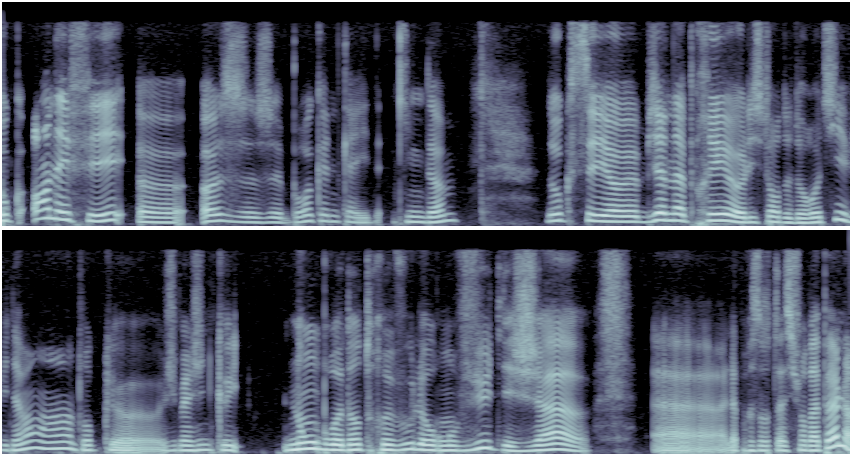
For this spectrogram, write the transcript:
Donc en effet, euh, Oz the Broken Ki- Kingdom. Donc c'est euh, bien après euh, l'histoire de Dorothy évidemment. hein. donc j'imagine que nombre d'entre vous l'auront vu déjà à la présentation d'Apple.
